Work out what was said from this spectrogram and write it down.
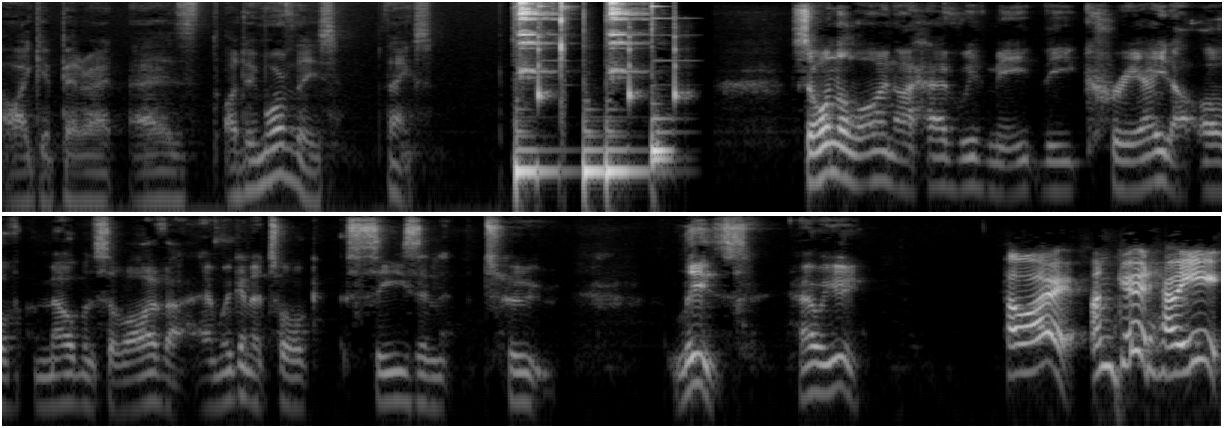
I get better at as I do more of these. Thanks. So on the line, I have with me the creator of Melbourne Survivor, and we're going to talk season two. Liz, how are you? Hello, I'm good. How are you?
